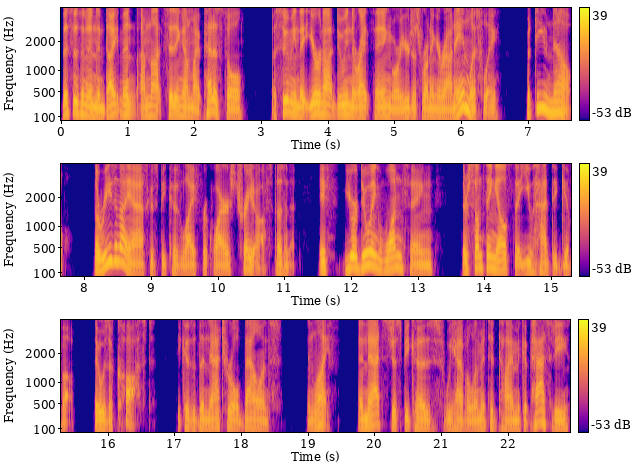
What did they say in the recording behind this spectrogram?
This isn't an indictment. I'm not sitting on my pedestal assuming that you're not doing the right thing or you're just running around aimlessly. But do you know? The reason I ask is because life requires trade offs, doesn't it? If you're doing one thing, there's something else that you had to give up. There was a cost because of the natural balance in life. And that's just because we have a limited time and capacity,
